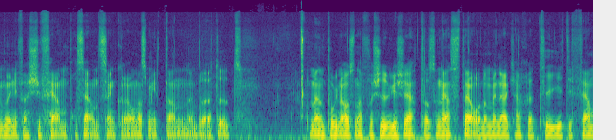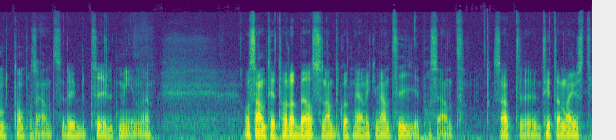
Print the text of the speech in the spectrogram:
med ungefär 25 procent sen coronasmittan bröt ut. Men prognoserna för 2021, alltså nästa år, de är ner kanske 10 till 15 procent. Så det är betydligt mindre. Och samtidigt har då börserna inte gått ner mycket mer än 10 procent. Så att eh, tittar man just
